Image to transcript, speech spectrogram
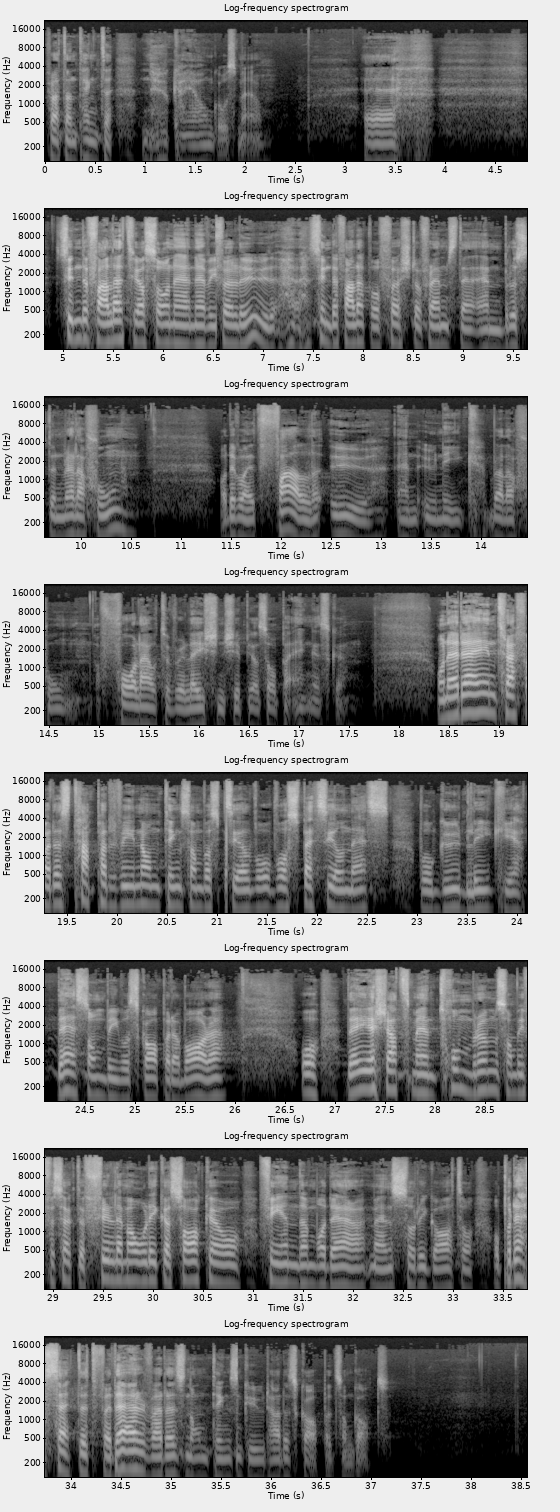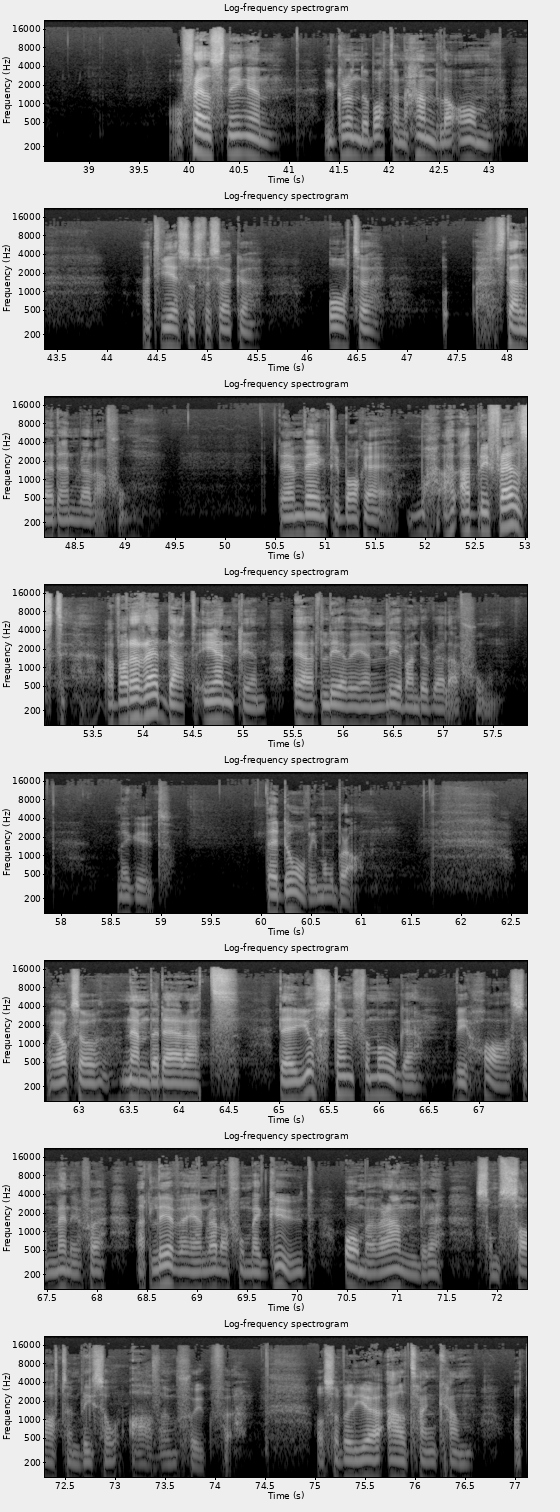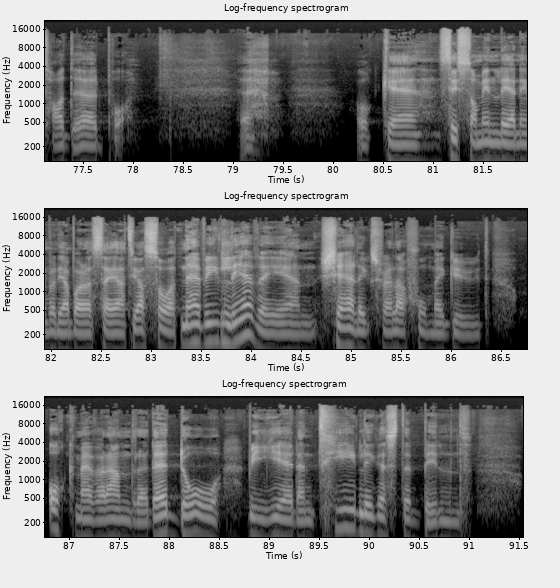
För att han tänkte, nu kan jag umgås med dem. Eh, syndefallet, jag sa när, när vi föll ur, syndefallet var först och främst en brusten relation. Och det var ett fall ur en unik relation. Fall out of relationship, jag sa på engelska. Och när det inträffades tappade vi någonting som var speciellt, vår, vår specialness, vår gudlighet, det som vi var skapade att vara. Och det ersattes med en tomrum som vi försökte fylla med olika saker och fienden var där med en surrogat. Och på det sättet fördärvades någonting som Gud hade skapat som gott. Och frälsningen i grund och botten handlar om att Jesus försöker åter ställa den relation. Det är en väg tillbaka. Att bli frälst, att vara räddad egentligen är att leva i en levande relation med Gud. Det är då vi mår bra. Och jag också nämnde där att det är just den förmåga vi har som människor att leva i en relation med Gud och med varandra som Satan blir så avundsjuk för. Och så vill göra allt han kan och ta död på. Eh, och eh, sist som inledning vill jag bara säga att jag sa att när vi lever i en kärleksrelation med Gud och med varandra, det är då vi ger den tydligaste bild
